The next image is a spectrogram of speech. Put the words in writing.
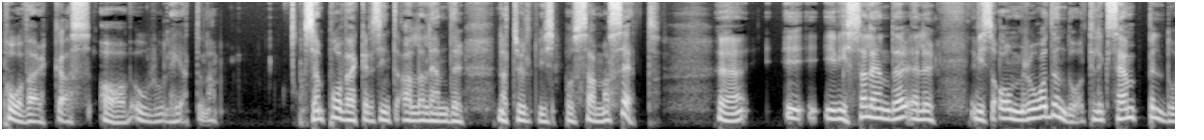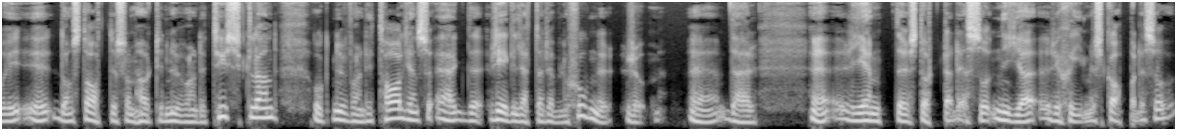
påverkas av oroligheterna. Sen påverkades inte alla länder naturligtvis på samma sätt. Eh, i, i, vissa länder eller i vissa områden, då, till exempel då i de stater som hör till nuvarande Tyskland och nuvarande Italien, så ägde regelrätta revolutioner rum. Eh, där eh, regenter störtades och nya regimer skapades. Så,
